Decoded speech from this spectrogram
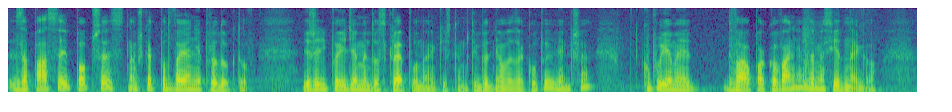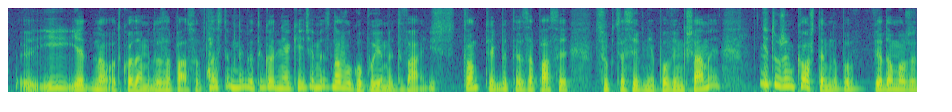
zapasy poprzez na przykład podwajanie produktów. Jeżeli pojedziemy do sklepu na jakieś tam tygodniowe zakupy większe, kupujemy dwa opakowania zamiast jednego i jedno odkładamy do zapasów. Następnego tygodnia, jak jedziemy, znowu kupujemy dwa i stąd jakby te zapasy sukcesywnie powiększamy. Niedużym kosztem, no bo wiadomo, że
